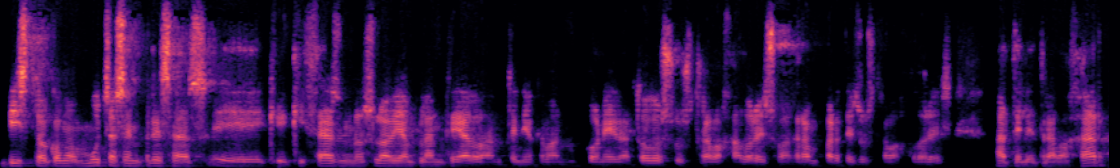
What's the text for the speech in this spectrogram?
visto como muchas empresas eh, que quizás no se lo habían planteado han tenido que poner a todos sus trabajadores o a gran parte de sus trabajadores a teletrabajar.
